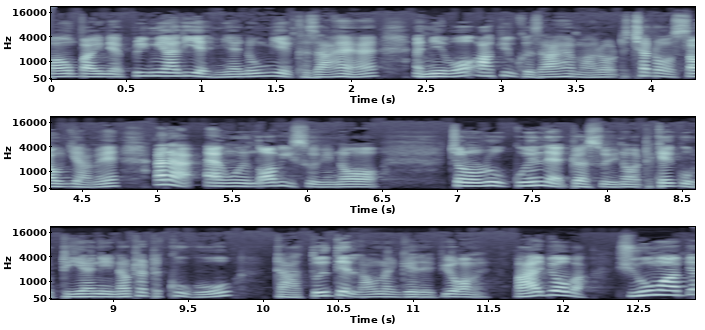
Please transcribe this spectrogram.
မောင်းဘိုင်းနဲ့ Premier League ရဲ့မြန်နှုံးမြင့်ကစားဟန်အမြင်ပေါ်အပြုကစားဟန်မှာတော့တစ်ချက်တော့စောင့်ကြမယ်အဲ့ဒါအံဝင်သွားပြီဆိုရင်တော့ ကျွန်တော်တို့ကွင်းလက်အတွက်ဆိုရင်တော့တကယ့်ကို DNA နောက်ထပ်တစ်ခုကိုဒါသွေးတစ်လောင်းနိုင်ခဲ့တယ်ပြောရမယ်။ဘာပြောပါယူမှာပြ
